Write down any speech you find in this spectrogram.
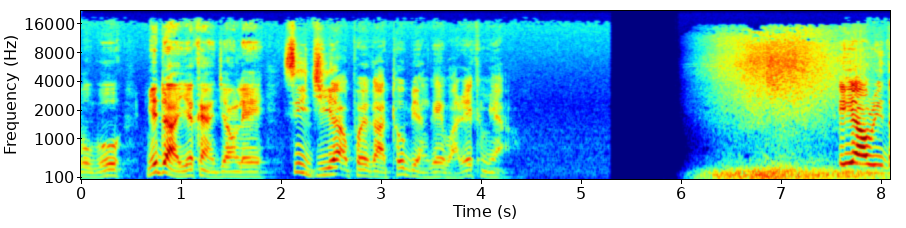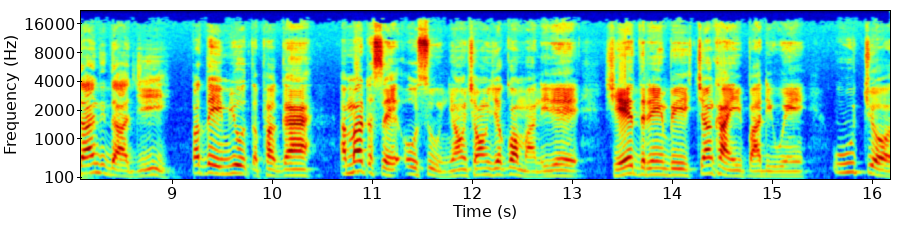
ဖို့ကိုမြစ်တာရက်ခံအကြောင်းလဲ CGF အဖွဲ့ကထုတ်ပြန်ခဲ့ပါတယ်ခင်ဗျာ AR တိုင်းဒေသကြီးပသိမ်မြို့တစ်ဖက်ကန်းအမတ်30အုပ်စုညောင်ချောင်းရက်ကွက်မှာနေတဲ့ရဲသတင်းပေးကြန့်ခိုင်ရေးပါတီဝင် ဦးကျော်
